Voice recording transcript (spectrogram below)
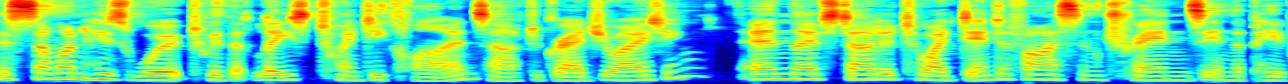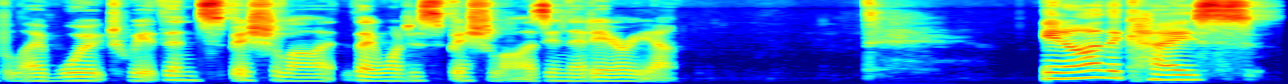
there's someone who's worked with at least 20 clients after graduating and they've started to identify some trends in the people they've worked with and specialize they want to specialize in that area. In either case,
